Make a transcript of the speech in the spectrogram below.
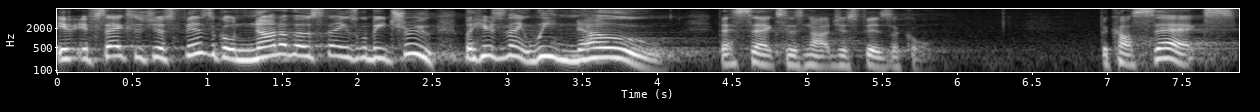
If, if sex is just physical, none of those things will be true. But here's the thing we know that sex is not just physical. Because sex,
